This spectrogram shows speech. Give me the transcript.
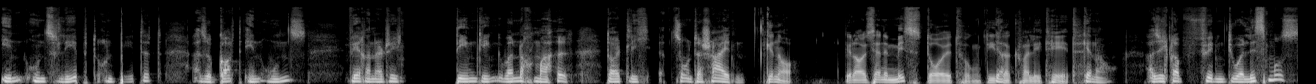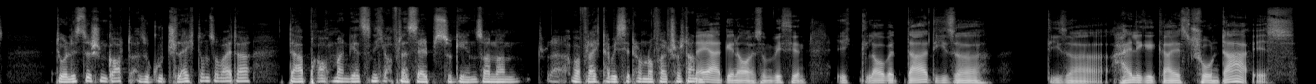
in uns lebt und betet, also Gott in uns, wäre natürlich dem gegenüber nochmal deutlich zu unterscheiden. Genau. Genau, ist ja eine Missdeutung dieser Ja. Qualität. Genau. Also ich glaube, für den Dualismus, dualistischen Gott, also gut, schlecht und so weiter, da braucht man jetzt nicht auf das Selbst zu gehen, sondern, aber vielleicht habe ich es jetzt auch noch falsch verstanden. Naja, genau, so ein bisschen. Ich glaube, da dieser, dieser Heilige Geist schon da ist,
